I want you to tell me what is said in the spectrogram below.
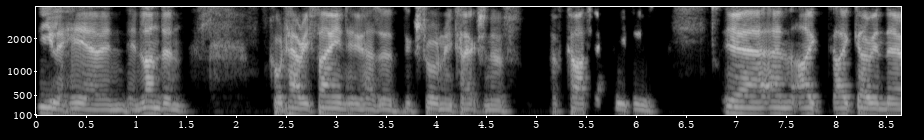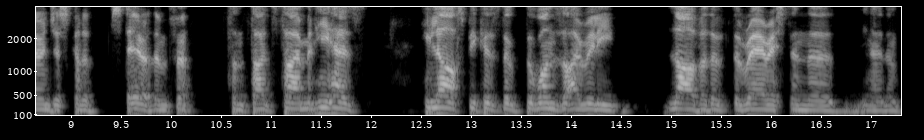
dealer here in in London called Harry Fane who has an extraordinary collection of of Cartier pieces. Yeah, and I I go in there and just kind of stare at them for some time to time, and he has he laughs because the the ones that I really are the, the rarest and the you know the,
